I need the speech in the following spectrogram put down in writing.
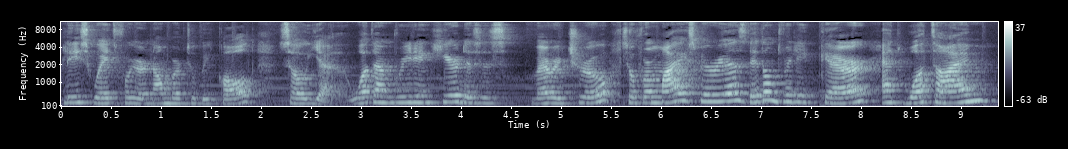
Please wait for your number to be called. So yeah, what I'm reading here, this is very true. So from my experience, they don't really care at what time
